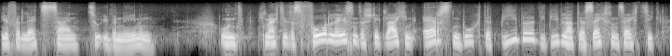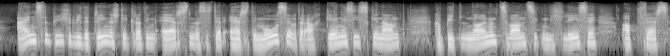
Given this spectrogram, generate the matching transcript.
ihr Verletztsein zu übernehmen. Und ich möchte das vorlesen, das steht gleich im ersten Buch der Bibel. Die Bibel hat ja 66 Einzelbücher wieder drin, das steht gerade im ersten, das ist der erste Mose oder auch Genesis genannt, Kapitel 29 und ich lese ab Vers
